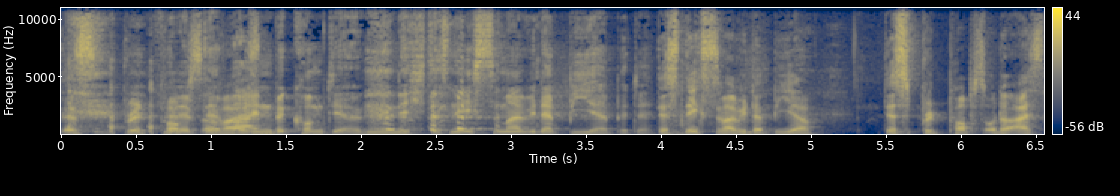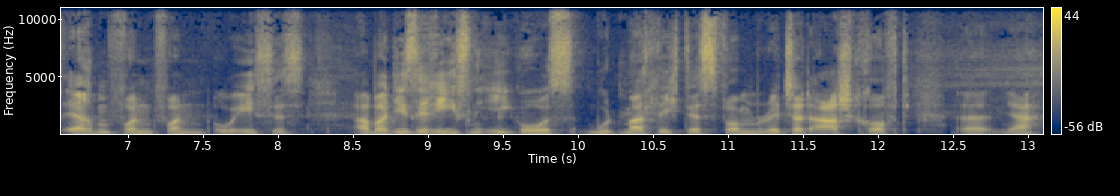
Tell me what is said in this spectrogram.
des Philipp, Britpops der Wein erweisen. bekommt ihr irgendwie nicht. Das nächste Mal wieder Bier, bitte. Das nächste Mal wieder Bier. Des Britpops oder als Erben von, von Oasis, aber diese riesen Egos, mutmaßlich das vom Richard Ashcroft, äh, ja,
